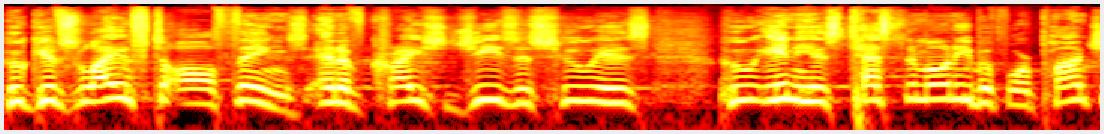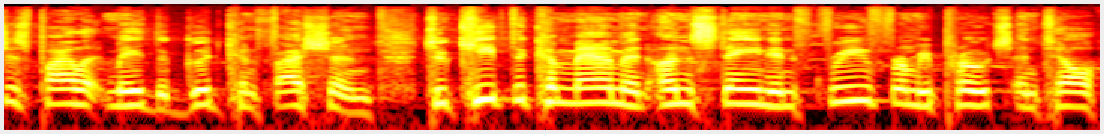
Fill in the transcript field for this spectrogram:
who gives life to all things, and of Christ Jesus, who is who in his testimony before Pontius Pilate made the good confession to keep the commandment unstained and free from reproach until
